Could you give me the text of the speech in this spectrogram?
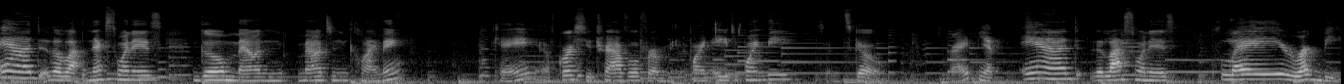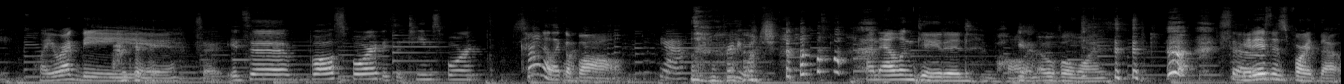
And the la- next one is go mountain mountain climbing. Okay, of course you travel from point A to point B, so let's go, right? Yep. And the last one is play rugby. Play rugby. Okay, so it's a ball sport. It's a team sport. Kind of like a ball. Yeah, pretty much. An elongated ball, an oval one. so It is a sport though.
